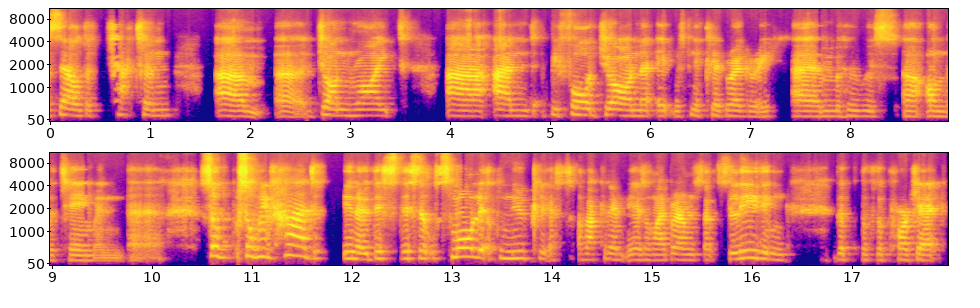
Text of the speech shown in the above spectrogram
Zelda Chatton, um, uh, John Wright, uh, and before John, it was Nicola Gregory um, who was uh, on the team, and uh, so so we've had you know this this little small little nucleus of academic liaison librarians that's leading the, the, project,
